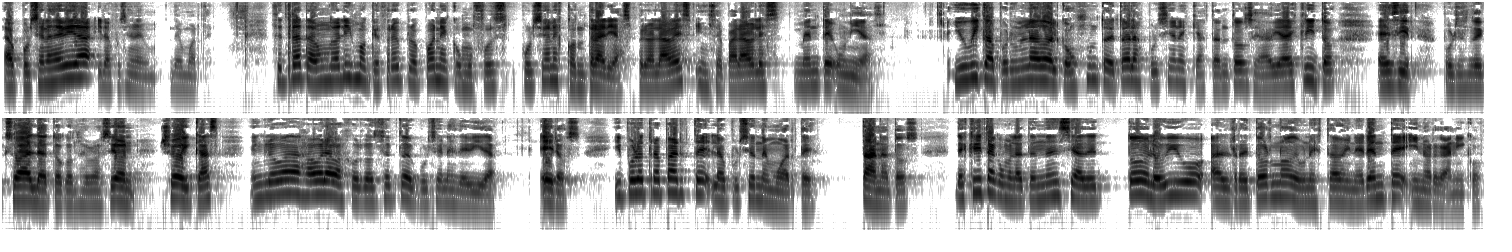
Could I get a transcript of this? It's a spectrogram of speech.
las pulsiones de vida y las pulsiones de muerte. Se trata de un dualismo que Freud propone como pulsiones contrarias, pero a la vez inseparavelmente unidas. Y ubica por un lado al conjunto de todas las pulsiones que hasta entonces había descrito, es decir, pulsión sexual, de autoconservación, yoicas, englobadas ahora bajo el concepto de pulsiones de vida, eros, y por otra parte la pulsión de muerte, tánatos, descrita como la tendencia de todo lo vivo al retorno de un estado inherente inorgánico.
